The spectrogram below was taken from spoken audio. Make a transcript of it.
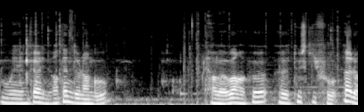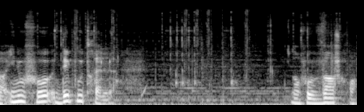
Vous allez me faire une vingtaine de lingots? Et on va voir un peu euh, tout ce qu'il faut. Alors, il nous faut des poutrelles. Il en faut 20, je crois.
